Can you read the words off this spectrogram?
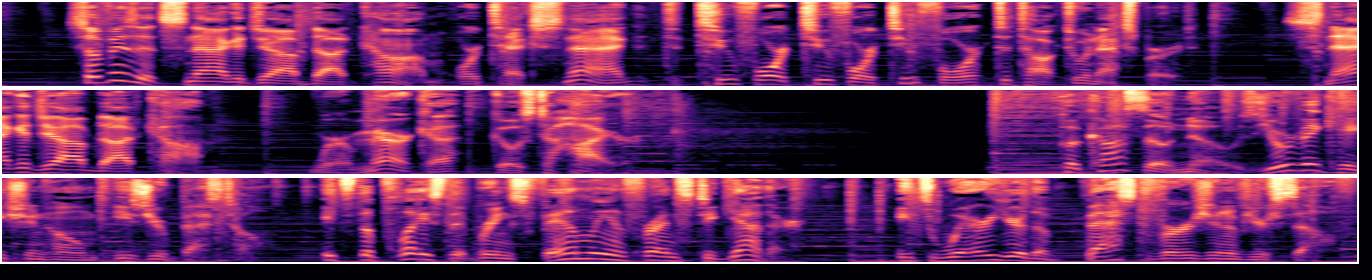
So visit snagajob.com or text snag to 242424 to talk to an expert. Snagajob.com, where America goes to hire. Pacaso knows your vacation home is your best home. It's the place that brings family and friends together. It's where you're the best version of yourself.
